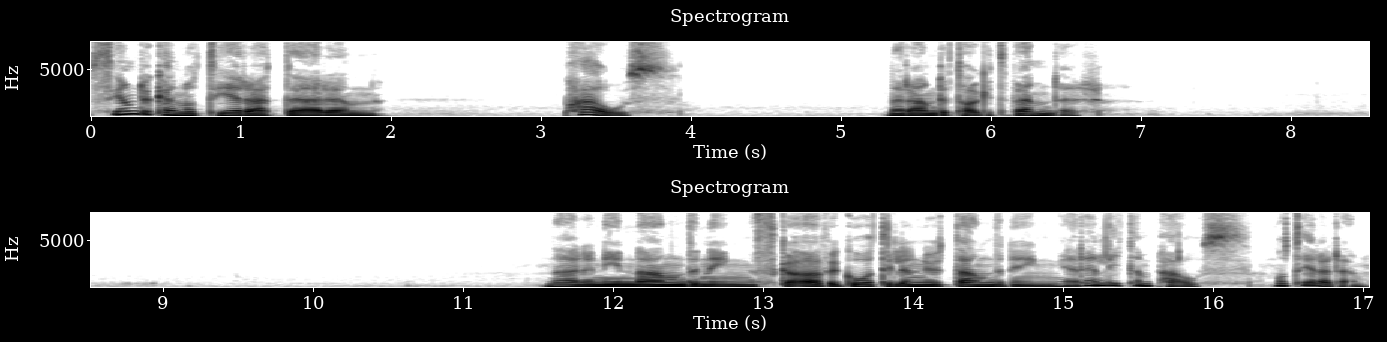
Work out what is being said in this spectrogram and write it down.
Se om du kan notera att det är en paus när andetaget vänder. När en inandning ska övergå till en utandning är det en liten paus. Notera den.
